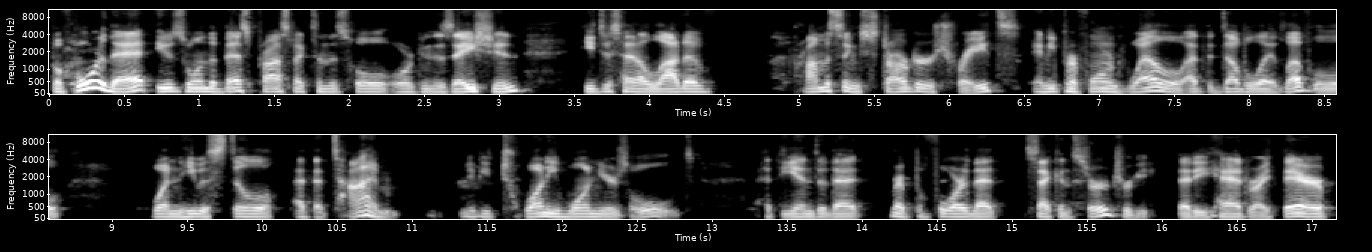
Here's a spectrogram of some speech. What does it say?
Before that, he was one of the best prospects in this whole organization. He just had a lot of promising starter traits, and he performed well at the double A level when he was still at the time maybe 21 years old at the end of that, right before that second surgery that he had right there.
